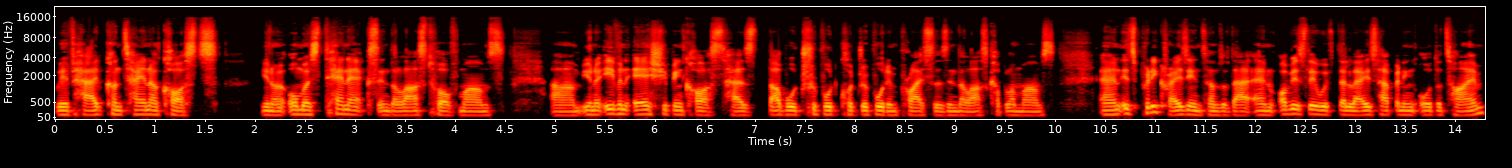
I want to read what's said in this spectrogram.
We've had container costs, you know, almost 10x in the last 12 months. Um, you know, even air shipping costs has doubled, tripled, quadrupled in prices in the last couple of months, and it's pretty crazy in terms of that. And obviously, with delays happening all the time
